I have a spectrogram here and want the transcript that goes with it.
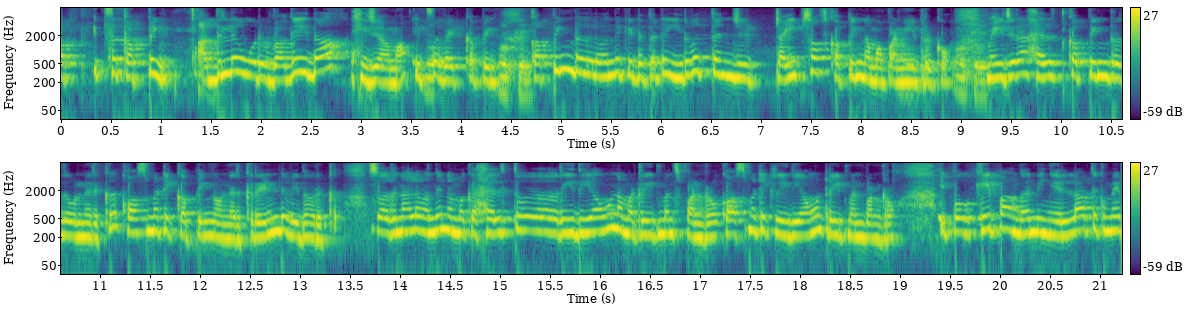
கப் இட்ஸ் அ கப்பிங் அதுல ஒரு வகை தான் ஹிஜாமா இட்ஸ் அ வெட் கப்பிங். கப்பிங்கிறதுல வந்து கிட்டத்தட்ட இருபத்தஞ்சு டைப்ஸ் ஆஃப் கப்பிங் நம்ம பண்ணிட்டு இருக்கோம். மேஜராக ஹெல்த் கப்பிங்கிறது ஒன்று இருக்குது காஸ்மெட்டிக் கப்பிங்னு ஒன்று இருக்குது ரெண்டு விதம் இருக்குது ஸோ அதனால வந்து நமக்கு ஹெல்த் ரீதியாகவும் நம்ம ட்ரீட்மெண்ட்ஸ் பண்ணுறோம் காஸ்மெட்டிக் ரீதியாகவும் ட்ரீட்மெண்ட் பண்ணுறோம் இப்போ கேட்பாங்க நீங்கள் எல்லாத்துக்குமே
